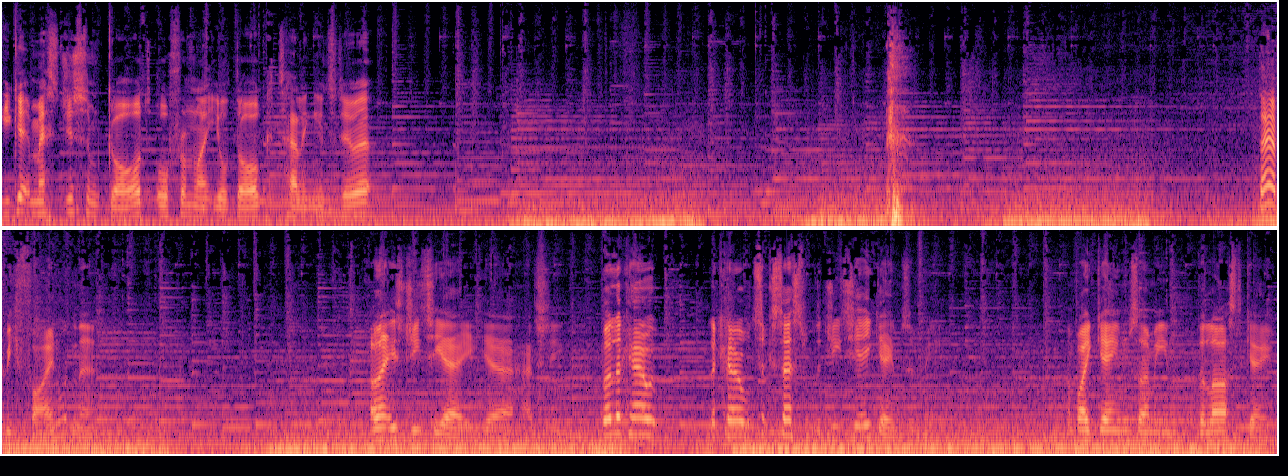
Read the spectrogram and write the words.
you get messages from God or from like your dog telling you to do it. That'd be fine, wouldn't it? Oh, that is GTA. Yeah, actually. But look how look how successful the GTA games have been. And by games, I mean the last game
